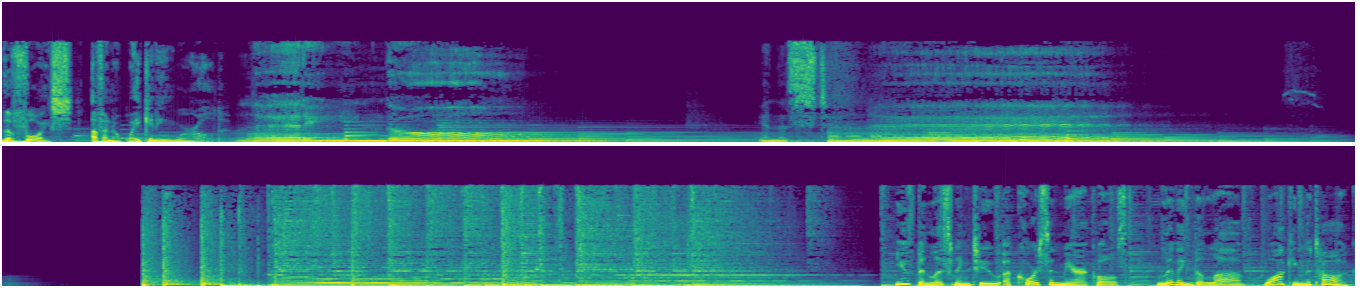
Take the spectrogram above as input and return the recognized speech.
the voice of an awakening world. Letting go in the stillness. You've been listening to A Course in Miracles, Living the Love, Walking the Talk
